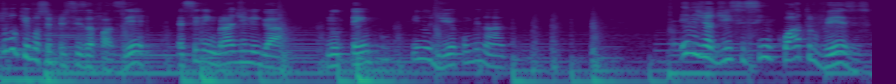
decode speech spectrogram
Tudo o que você precisa fazer é se lembrar de ligar no tempo e no dia combinado. Ele já disse sim quatro vezes.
